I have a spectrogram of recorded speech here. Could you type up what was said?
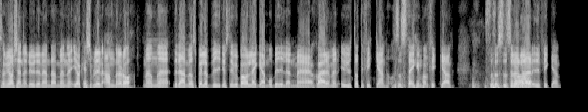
som jag känner. Du är den enda, men jag kanske blir den andra då. Men eh, det där med att spela upp videos, det är väl bara att lägga mobilen med skärmen utåt i fickan och så stänger man fickan. Så, så, så rullar Ja. den i fickan.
